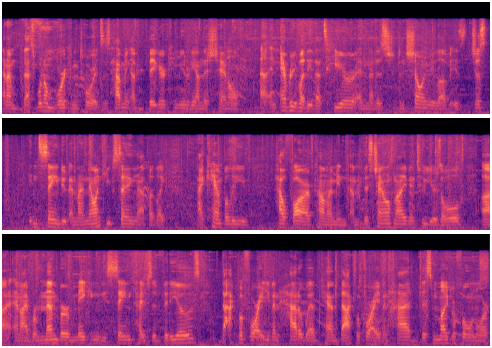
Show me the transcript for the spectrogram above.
and I'm that's what I'm working towards is having a bigger community on this channel uh, and everybody that's here and that has been showing me love is just insane dude and I know I keep saying that but like I can't believe how far I've come I mean um, this channel's not even two years old uh, and I remember making these same types of videos back before I even had a webcam, back before I even had this microphone or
